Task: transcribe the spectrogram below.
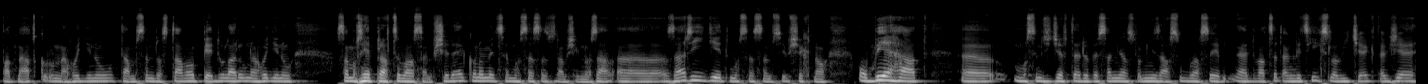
15 korun na hodinu, tam jsem dostával 5 dolarů na hodinu Samozřejmě pracoval jsem v šedé ekonomice, musel jsem si tam všechno za, uh, zařídit, musel jsem si všechno oběhat. Uh, musím říct, že v té době jsem měl slovní zásobu asi 20 anglických slovíček, takže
